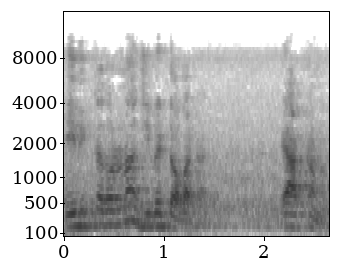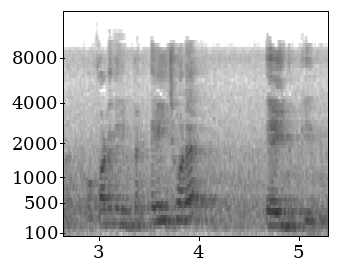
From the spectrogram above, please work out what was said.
এই দিকটা ধরো না জিপের ডগাটা। এ আটকানো থাকে। ও করে জিপটা এই ছড়ে এই ঢুকিয়ে দিল।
